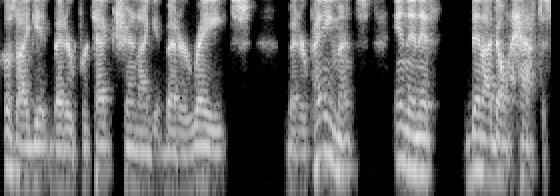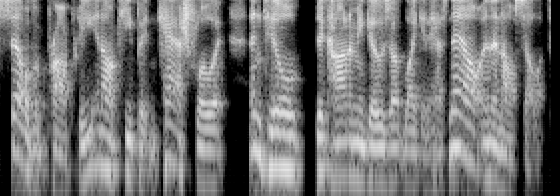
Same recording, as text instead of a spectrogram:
because I get better protection, I get better rates, better payments. And then if then I don't have to sell the property and I'll keep it and cash flow it until the economy goes up like it has now, and then I'll sell it.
